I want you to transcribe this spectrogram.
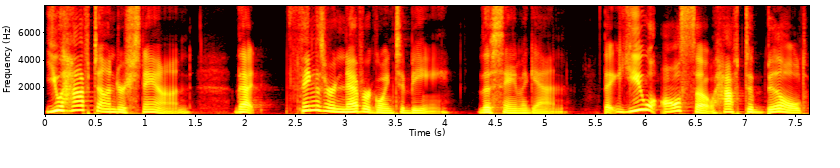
You have to understand that things are never going to be the same again. That you also have to build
